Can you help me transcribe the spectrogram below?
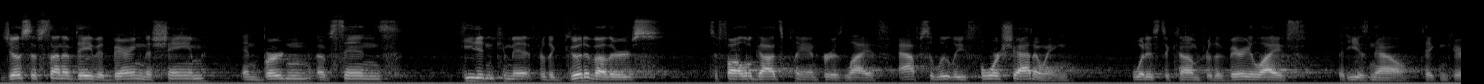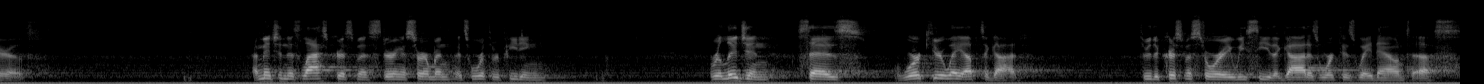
Joseph, son of David, bearing the shame and burden of sins he didn't commit for the good of others to follow God's plan for his life, absolutely foreshadowing what is to come for the very life that he is now taking care of. I mentioned this last Christmas during a sermon. It's worth repeating. Religion says, work your way up to God. Through the Christmas story, we see that God has worked his way down to us.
